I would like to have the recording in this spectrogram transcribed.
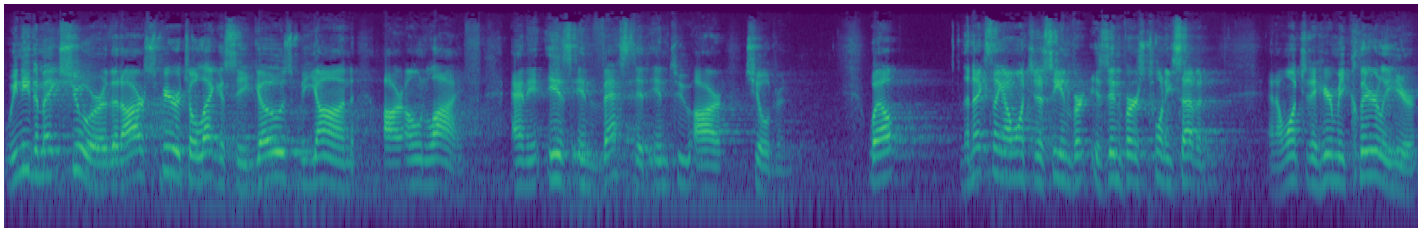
we need to make sure that our spiritual legacy goes beyond our own life and it is invested into our children. Well, the next thing I want you to see in ver- is in verse 27, and I want you to hear me clearly here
